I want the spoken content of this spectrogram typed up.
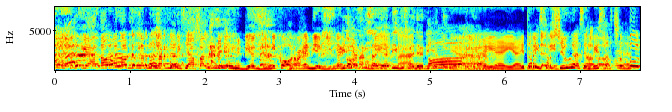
ya atau atau dengar dengar dari siapa gitu eh dia gini kok orangnya dia gini kok Iya, orangnya bisa ya jadi, kan? bisa jadi itu. Oh Iya. iya iya iya itu Jadi research dari- juga sih Uh, uh, research ya. betul,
